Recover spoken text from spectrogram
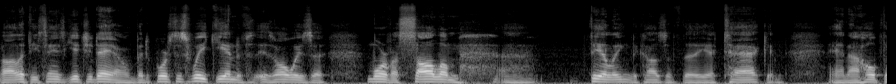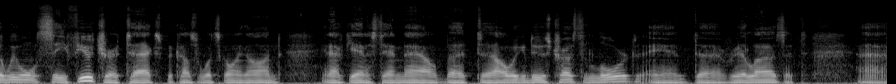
Not let these things get you down. But of course, this weekend is always a more of a solemn uh, feeling because of the attack and and I hope that we won't see future attacks because of what's going on in Afghanistan now. But uh, all we can do is trust in the Lord and uh, realize that uh,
